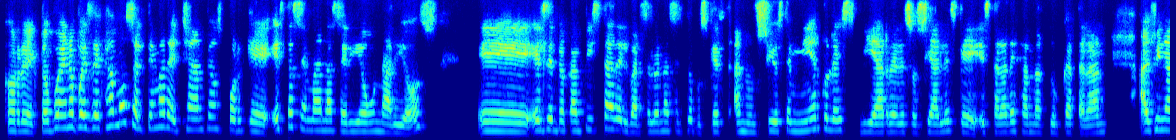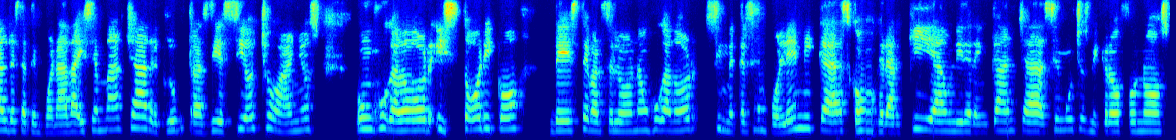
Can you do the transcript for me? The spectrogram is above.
Correcto. Bueno, pues dejamos el tema de Champions porque esta semana sería un adiós. Eh, el centrocampista del Barcelona, Sergio Busquets, anunció este miércoles vía redes sociales que estará dejando al club catalán al final de esta temporada y se marcha del club tras 18 años, un jugador histórico de este Barcelona, un jugador sin meterse en polémicas, con jerarquía, un líder en cancha, sin muchos micrófonos,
